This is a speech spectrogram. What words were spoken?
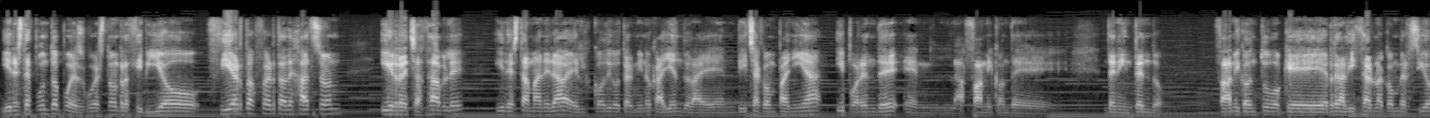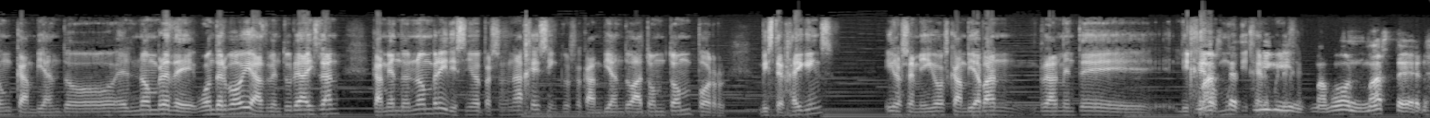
Y en este punto, pues Weston recibió cierta oferta de Hudson irrechazable y de esta manera el código terminó cayendo en dicha compañía y por ende en la Famicom de, de Nintendo. Famicom tuvo que realizar una conversión cambiando el nombre de Wonder Boy a Adventure Island, cambiando el nombre y diseño de personajes, incluso cambiando a Tom Tom por Mr. Higgins. Y los enemigos cambiaban realmente ligero, muy Master muy ligero. Higgins, mamón, Master.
